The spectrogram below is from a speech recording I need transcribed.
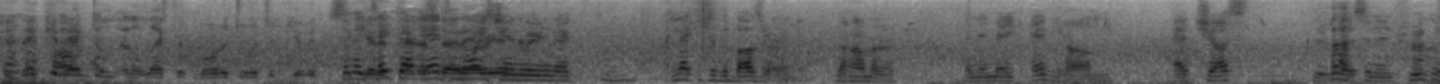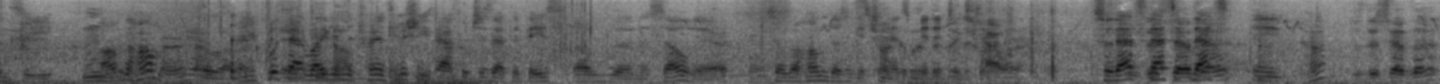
Can they connect a- an electric motor to it to give it? So to they get take it that anti-noise area? generator and they connect it to the buzzer, the hummer, and they make anti-hum at just the resonant frequency hmm. of the Hummer, and you put that right in the transmission path, which is at the base of the nacelle there, so the hum doesn't get transmitted to the tower. So that's Does that's this have that's that? a huh? Does this have that?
